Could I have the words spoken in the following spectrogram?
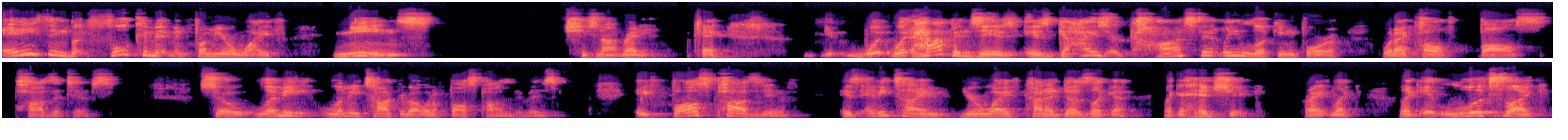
anything but full commitment from your wife means she's not ready. Okay. What what happens is is guys are constantly looking for what I call false positives. So let me let me talk about what a false positive is. A false positive is anytime your wife kind of does like a like a head shake, right? Like like it looks like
